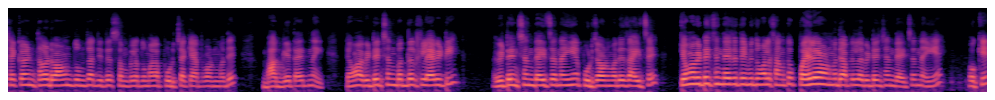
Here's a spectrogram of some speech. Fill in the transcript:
सेकंड थर्ड राऊंड तुमचा तिथे संपला. तुम्हाला पुढच्या कॅप राऊंडमध्ये भाग घेता येत नाही. तेव्हा रिटेन्शनबद्दल क्लॅरिटी रिटेन्शन द्यायचं नाही आहे पुढच्या राऊंडमध्ये जायचं आहे केव्हा रिटेन्शन द्यायचं ते मी तुम्हाला सांगतो. पहिल्या राऊंडमध्ये आपल्याला रिटेन्शन द्यायचं नाही आहे ओके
